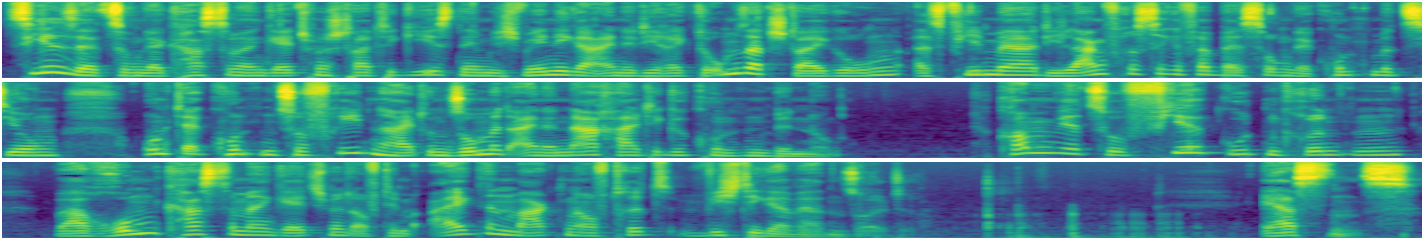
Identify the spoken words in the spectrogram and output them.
Zielsetzung der Customer Engagement Strategie ist nämlich weniger eine direkte Umsatzsteigerung, als vielmehr die langfristige Verbesserung der Kundenbeziehung und der Kundenzufriedenheit und somit eine nachhaltige Kundenbindung. Kommen wir zu vier guten Gründen, warum Customer Engagement auf dem eigenen Markenauftritt wichtiger werden sollte. Erstens.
